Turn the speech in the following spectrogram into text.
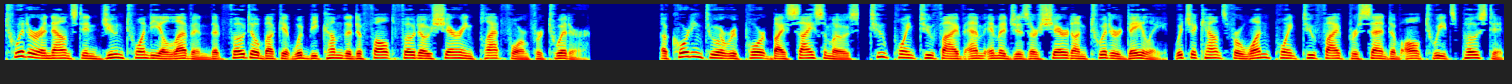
Twitter announced in June 2011 that Photobucket would become the default photo sharing platform for Twitter. According to a report by Sysomos, 2.25 m images are shared on Twitter daily, which accounts for 1.25% of all tweets posted.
